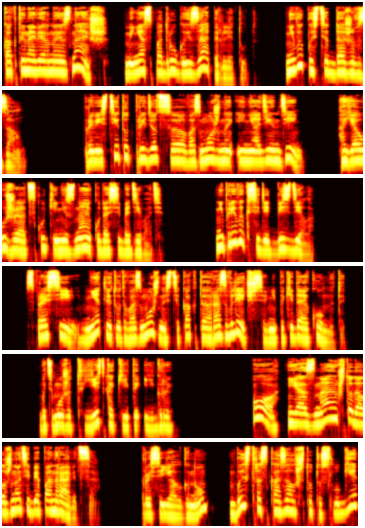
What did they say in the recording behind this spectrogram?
«Как ты, наверное, знаешь, меня с подругой заперли тут. Не выпустят даже в зал. Провести тут придется, возможно, и не один день, а я уже от скуки не знаю, куда себя девать. Не привык сидеть без дела. Спроси, нет ли тут возможности как-то развлечься, не покидая комнаты. Быть может, есть какие-то игры. «О, я знаю, что должно тебе понравиться», — просиял гном, быстро сказал что-то слуге,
